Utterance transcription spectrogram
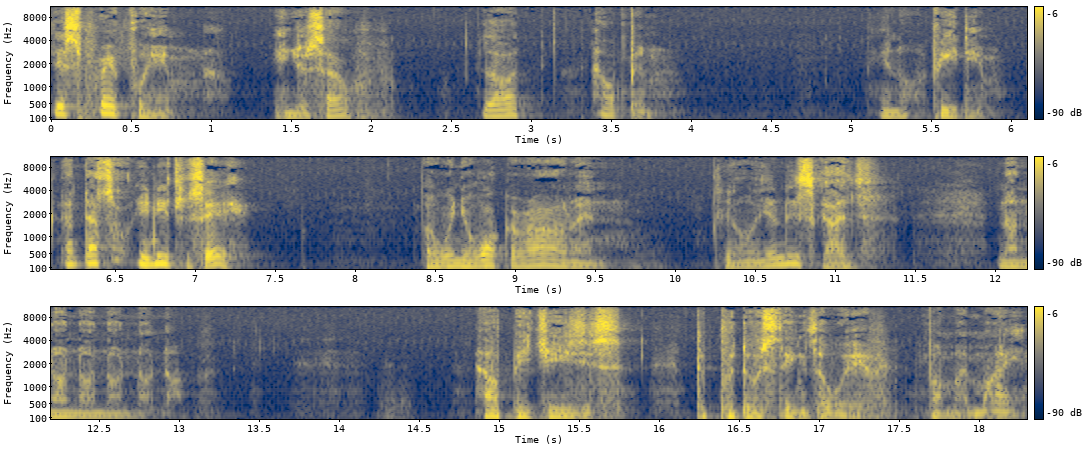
Just pray for him in yourself. Lord, help him. You know, feed him. That, that's all you need to say. But when you walk around and, you know, these guy's, no, no, no, no, no, no. Help me, Jesus, to put those things away from my mind.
